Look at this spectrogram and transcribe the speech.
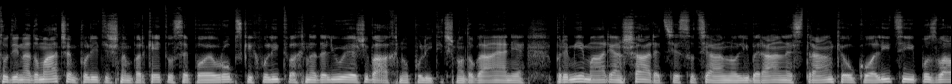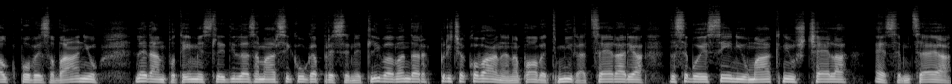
Tudi na domačem političnem parketu se po evropskih volitvah nadaljuje živahno politično dogajanje. Premijer Marjan Šarec je socialno-liberalne stranke v koaliciji pozval k povezovanju, le dan potem je sledila za marsikoga presenetljiva, vendar pričakovana napoved Mira Cerarja, da se bo jeseni umaknil z čela SMC-ja.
